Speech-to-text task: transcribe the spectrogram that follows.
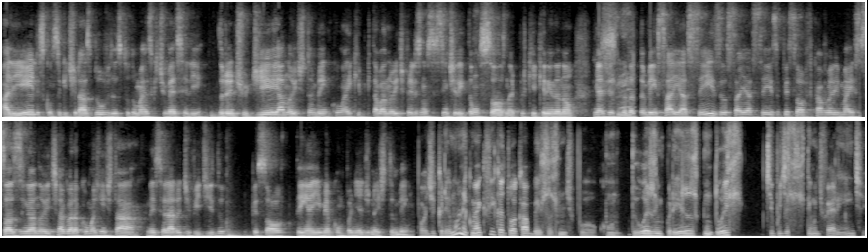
ali eles, conseguir tirar as dúvidas, tudo mais que tivesse ali durante o dia e à noite também com a equipe que estava à noite, para eles não se sentirem tão sós, né? Porque querendo ou não, minha gestora também saía às seis, eu saía às seis, o pessoal ficava ali mais sozinho à noite. Agora, como a gente está nesse horário dividido, o pessoal tem aí minha companhia de noite também. Pode crer, mano. E como é que fica a tua cabeça, assim, tipo, com duas empresas, com dois tipos de sistema diferente?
